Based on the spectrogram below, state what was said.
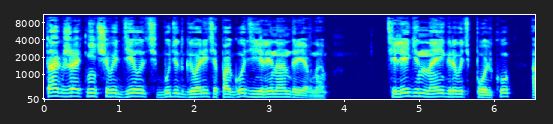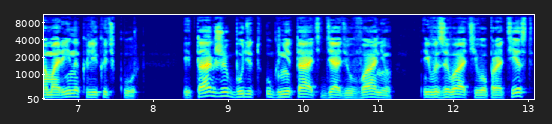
Также от нечего делать будет говорить о погоде Елена Андреевна. Телегин наигрывать польку, а Марина кликать кур. И также будет угнетать дядю Ваню и вызывать его протест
